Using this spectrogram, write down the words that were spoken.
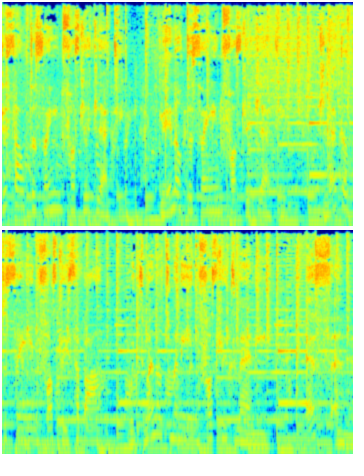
تسعة وتسعين فاصلة ثلاثة. اثنين وتسعين فاصلة ثلاثة. ثلاثة وتسعين فاصلة سبعة وثمانية وثمانين فاصلة ثمانية FM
